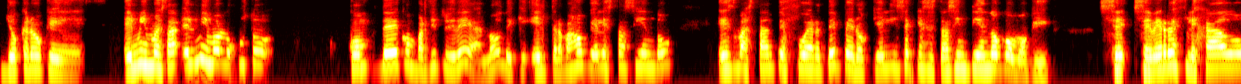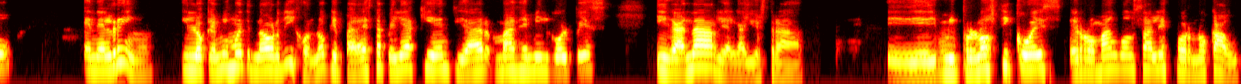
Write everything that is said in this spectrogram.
yo creo que él mismo está, él mismo lo justo debe compartir tu idea, ¿no? De que el trabajo que él está haciendo es bastante fuerte, pero que él dice que se está sintiendo como que se, ve reflejado en el ring. Y lo que el mismo entrenador dijo, ¿no? Que para esta pelea quieren tirar más de mil golpes y ganarle al Gallo Estrada. Eh, mi pronóstico es eh, Román González por nocaut.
